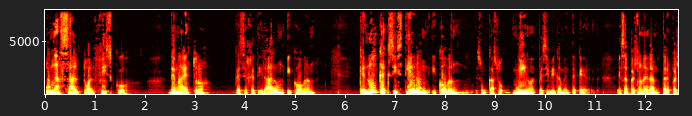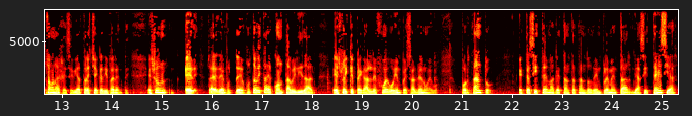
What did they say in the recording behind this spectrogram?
un asalto al fisco de maestros que se retiraron y cobran, que nunca existieron y cobran. Es un caso mío específicamente que esa persona eran tres personas, recibía tres cheques diferentes. Eso desde el punto de vista de contabilidad, eso hay que pegarle fuego y empezar de nuevo. Por tanto, este sistema que están tratando de implementar de asistencias,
